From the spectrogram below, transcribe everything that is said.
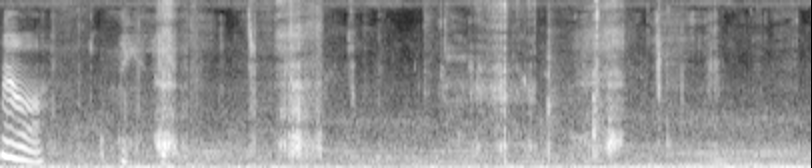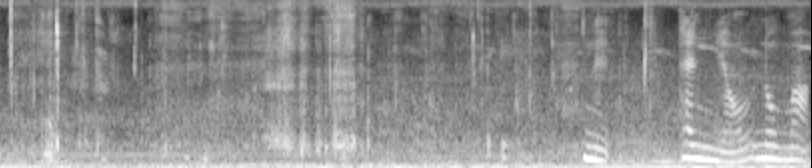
ไม่ เนี่แท่นเหนียวนุ่มมาก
